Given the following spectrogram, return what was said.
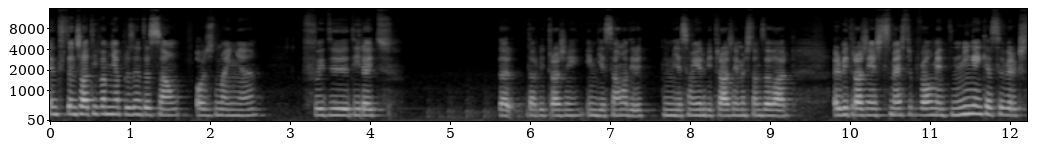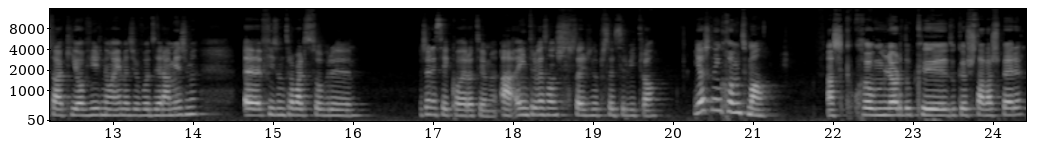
Entretanto, já tive a minha apresentação hoje de manhã. Foi de Direito de Arbitragem e Mediação, ou Direito de Mediação e Arbitragem, mas estamos a dar arbitragem este semestre. Provavelmente ninguém quer saber que está aqui a ouvir, não é? Mas eu vou dizer a mesma. Uh, fiz um trabalho sobre. Já nem sei qual era o tema. Ah, a intervenção dos terceiros no processo arbitral. E acho que nem correu muito mal. Acho que correu melhor do que, do que eu estava à espera.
